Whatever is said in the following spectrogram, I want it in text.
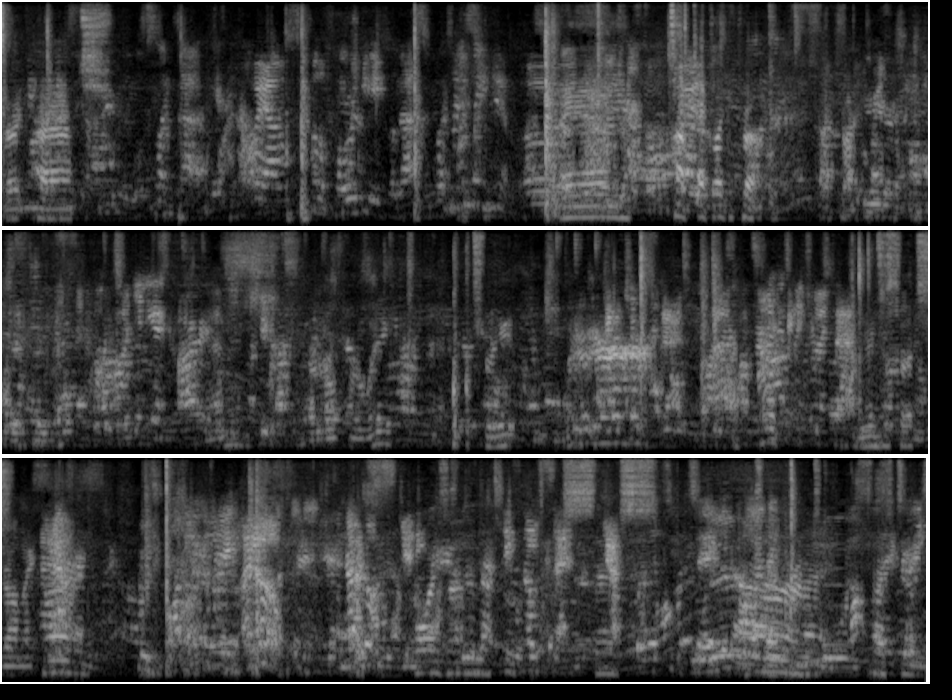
Dark patch. Oh, yeah, I'm still on the floor looking at that's what I him. And top tech like a pro. Retreat. Energy switch. I know. And now it's skinny. Poison. Makes no sense. Yes. Alright. Fifteen.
